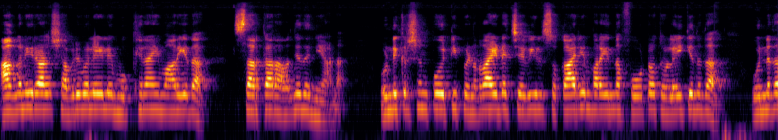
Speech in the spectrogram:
അങ്ങനെ ഒരാൾ ശബരിമലയിലെ മുഖ്യനായി മാറിയത് സർക്കാർ അറിഞ്ഞു തന്നെയാണ്. ഉണ്ണികൃഷ്ണൻ പോറ്റി പിണറായിയുടെ ചെവിയിൽ സ്വകാര്യം പറയുന്ന ഫോട്ടോ തെളിയിക്കുന്നത് ഉന്നത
